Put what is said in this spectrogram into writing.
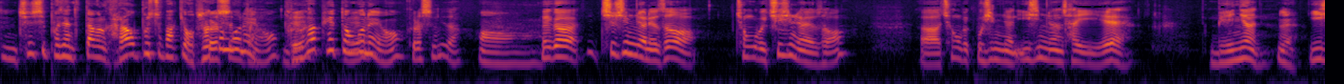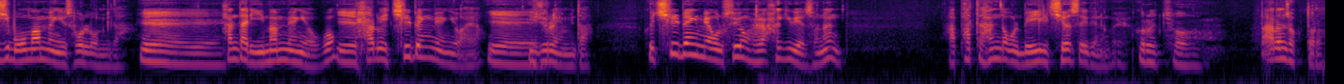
70% 땅을 갈아엎을 수밖에 없었던 그렇습니다. 거네요. 네. 불가피했던 네. 거네요. 그렇습니다. 어. 그러니까 70년에서 1970년에서 어, 1990년, 20년 사이에 매년 네. 25만 명이 서울로 옵니다. 예, 예. 한 달에 2만 명이 오고 예. 하루에 700명이 와요. 예. 이주를 합니다. 그 700명을 수용하기 위해서는 아파트 한 동을 매일 지었어야 되는 거예요. 그렇죠. 빠른 속도로.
